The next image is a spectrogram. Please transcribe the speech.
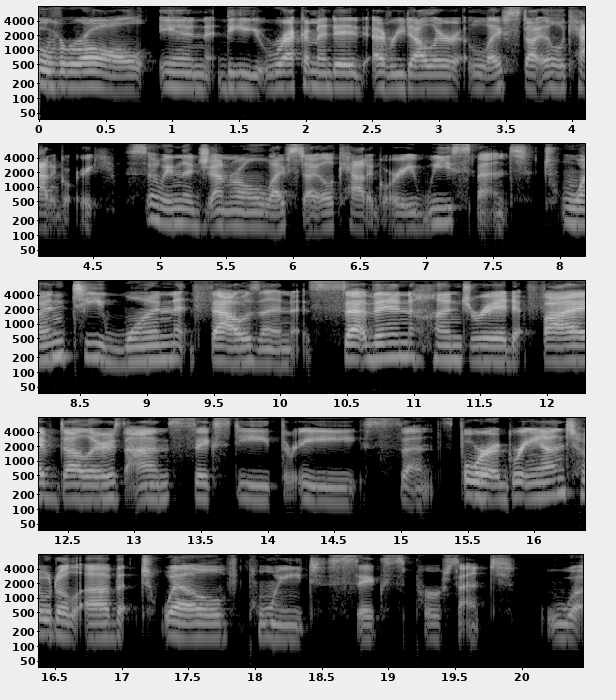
overall in the recommended EveryDollar lifestyle category. So in the general lifestyle category, we spent $21,705.63 for a grand total of 12.6%. Whoa.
